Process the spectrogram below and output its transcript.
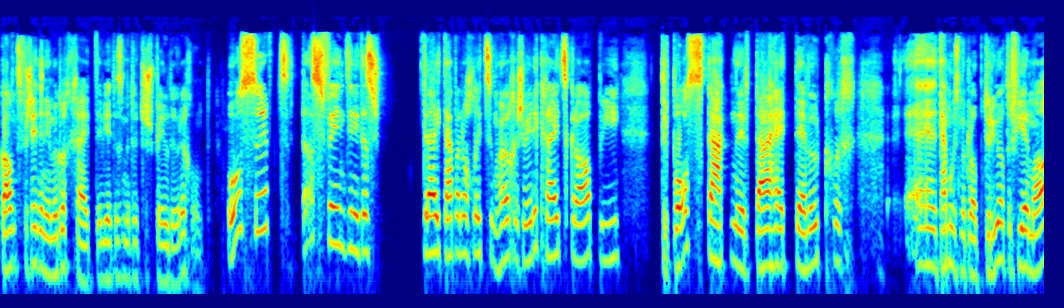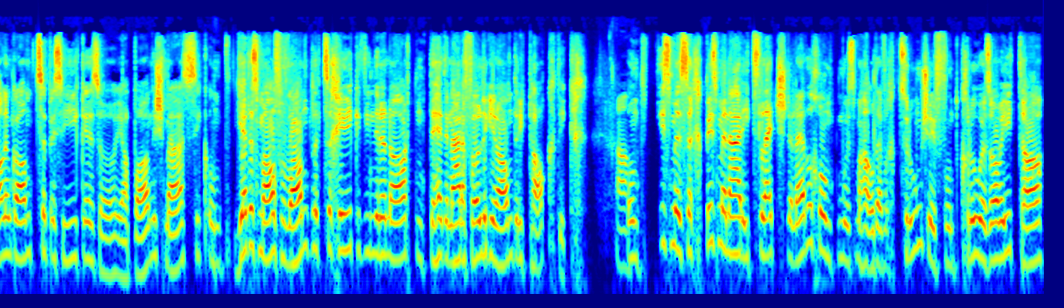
ganz verschiedene Möglichkeiten, wie dass man durch das Spiel durchkommt. Ausser, das finde ich, das trägt eben noch ein bisschen zum höheren Schwierigkeitsgrad bei. Der Bossgegner, der hat der wirklich, äh, den muss man, glaube ich, drei oder vier Mal im Ganzen besiegen, so japanisch-mässig. Und jedes Mal verwandelt sich irgendeiner Art und der hat dann eine völlig andere Taktik. Ah. Und bis man sich, bis man dann ins letzte Level kommt, muss man halt einfach das Raumschiff und die Crew so weit haben,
